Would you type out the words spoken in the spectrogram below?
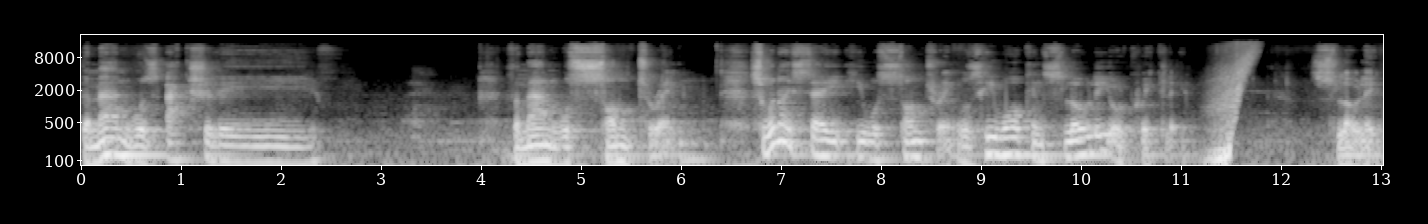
The man was actually, the man was sauntering. So when I say he was sauntering, was he walking slowly or quickly? Slowly.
